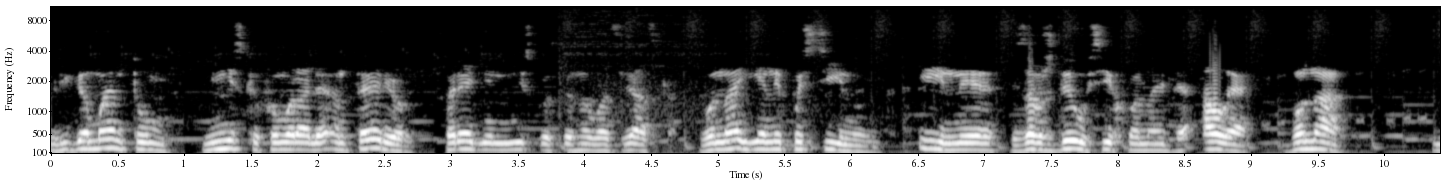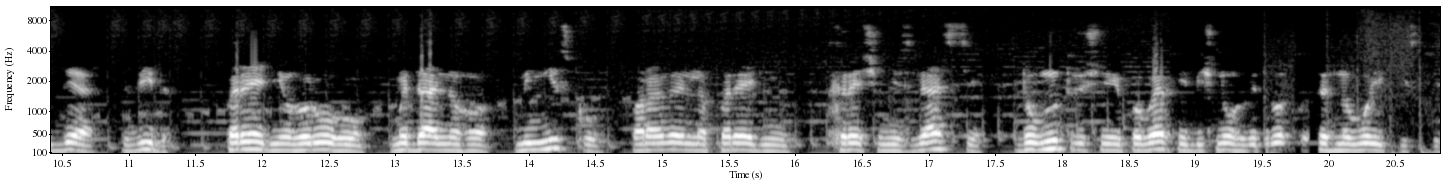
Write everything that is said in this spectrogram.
Лігаментум меніско-феморалі anterior, передня меніско-стегнова зв'язка, вона є непостійною і не завжди у всіх вона йде, але вона йде від переднього рогу медального меніску паралельно передній хрещеній зв'язці до внутрішньої поверхні бічного відростку стегнової кістки.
